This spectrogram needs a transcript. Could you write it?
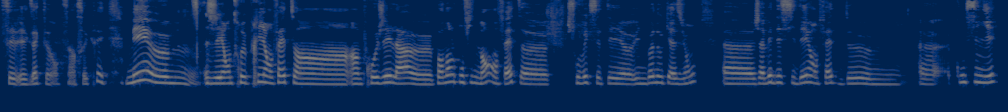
C'est exactement, c'est un secret. Mais euh, j'ai entrepris en fait un, un projet là euh, pendant le confinement. En fait, euh, je trouvais que c'était une bonne occasion. J'avais décidé en fait de euh, consigner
